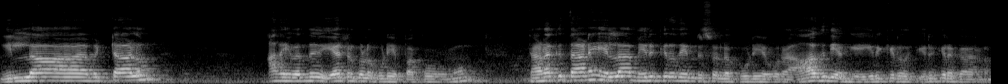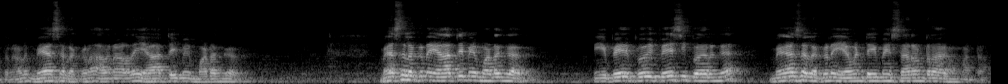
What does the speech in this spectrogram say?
இல்லாவிட்டாலும் அதை வந்து ஏற்றுக்கொள்ளக்கூடிய பக்குவமும் தனக்குத்தானே எல்லாம் இருக்கிறது என்று சொல்லக்கூடிய ஒரு ஆகுதி அங்கே இருக்கிறது இருக்கிற காரணத்தினால மேச லக்கணம் அதனால தான் யார்ட்டையுமே மடங்காது. மேச லக்கணம் யார்ட்டையுமே மடங்காது. நீங்கள் பே போய் பேசி பாருங்கள் மேச லக்கணம் எவன்ட்டையுமே சரண்டர் ஆக மாட்டான்.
